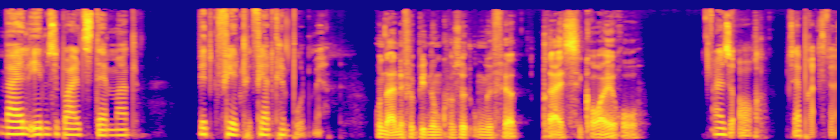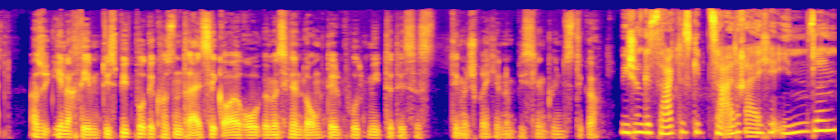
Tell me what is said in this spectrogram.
weil eben sobald es dämmert, wird, fährt, fährt kein Boot mehr. Und eine Verbindung kostet ungefähr 30 Euro. Also auch sehr preiswert. Also je nachdem, die Speedboote kosten 30 Euro. Wenn man sich ein Longtail-Boot mietet, ist es dementsprechend ein bisschen günstiger. Wie schon gesagt, es gibt zahlreiche Inseln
